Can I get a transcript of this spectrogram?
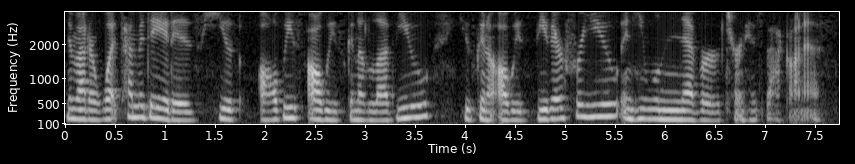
no matter what time of day it is, He is always, always going to love you. He's going to always be there for you, and He will never turn His back on us.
